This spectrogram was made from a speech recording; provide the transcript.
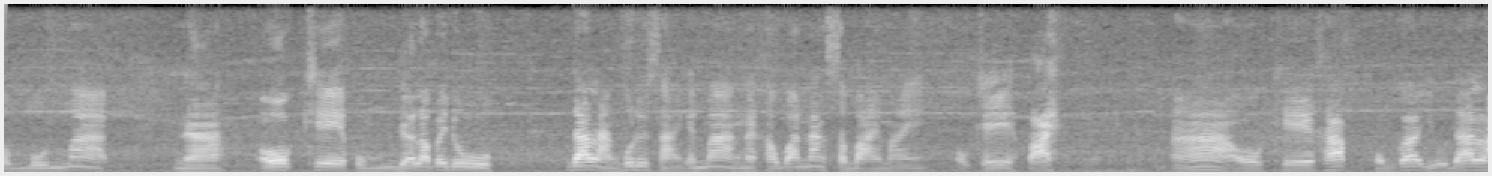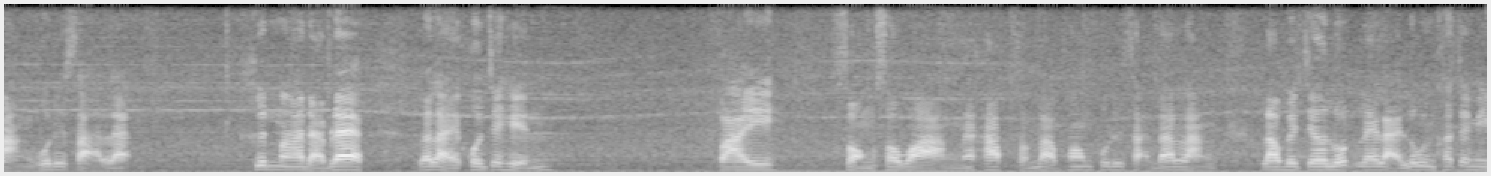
สมบูรณ์มากนะโอเค ผมเดี๋ยวเราไปดูด้านหลังผู้โดยสารกันบ้างนะครับ ว่านั่งสบายไหมโอเคไปอ่าโอเคครับ ผมก็อยู่ด้านหลังผู้โดยสารแล้วขึ้นมาดับแรก แล้วหลายคนจะเห็น ไฟส่องสว่างนะครับสำหรับห้องผู้โดยสารด้านหลัง เราไปเจอรถหลาย ๆ รุ่นเขาจะมี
